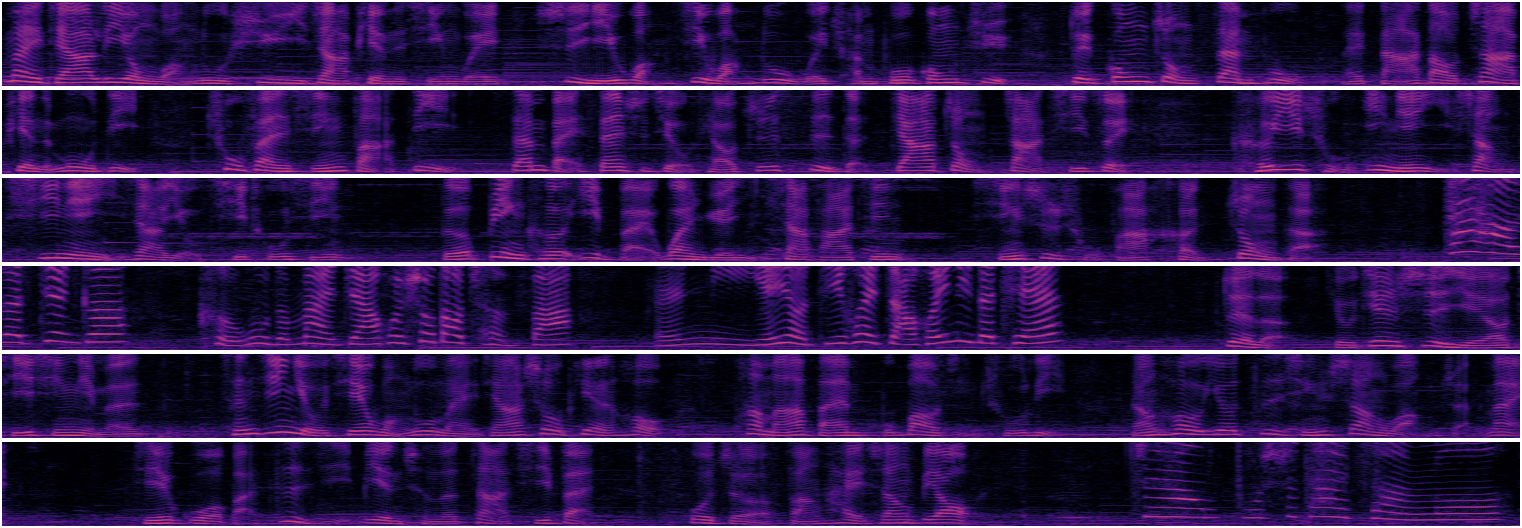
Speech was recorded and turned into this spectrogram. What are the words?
卖家利用网络蓄意诈骗的行为，是以网际网络为传播工具，对公众散布来达到诈骗的目的，触犯刑法第三百三十九条之四的加重诈欺罪，可以处一年以上七年以下有期徒刑，得并科一百万元以下罚金。刑事处罚很重的，太好了，健哥！可恶的卖家会受到惩罚，而你也有机会找回你的钱。对了，有件事也要提醒你们：曾经有些网络买家受骗后，怕麻烦不报警处理，然后又自行上网转卖，结果把自己变成了诈欺犯或者妨害商标，这样不是太惨了？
